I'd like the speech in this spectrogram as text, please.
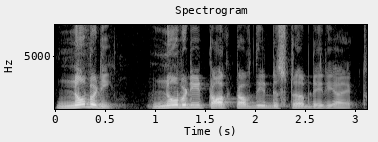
Nobody, nobody talked of the Disturbed Area Act.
